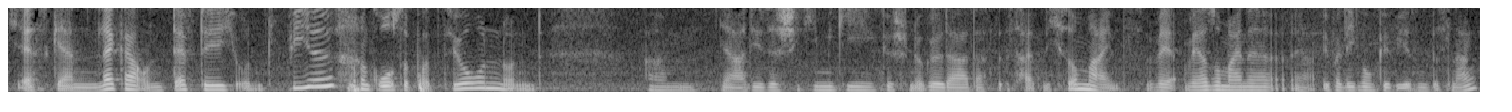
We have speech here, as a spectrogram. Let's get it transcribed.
ich esse gern lecker und deftig und viel, große Portionen und ähm, ja, diese Schickimicki-Geschnüggel da, das ist halt nicht so meins. Wäre wär so meine ja, Überlegung gewesen bislang.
